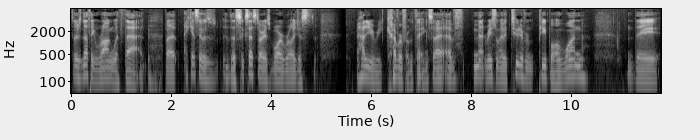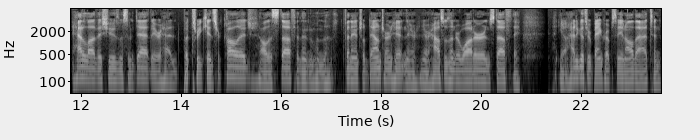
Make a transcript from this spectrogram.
so there's nothing wrong with that. But I guess it was the success story is more really just how do you recover from things. So I, I've met recently with two different people. One they had a lot of issues with some debt. They had put three kids through college, all this stuff, and then when the financial downturn hit and their their house was underwater and stuff, they you know had to go through bankruptcy and all that, and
